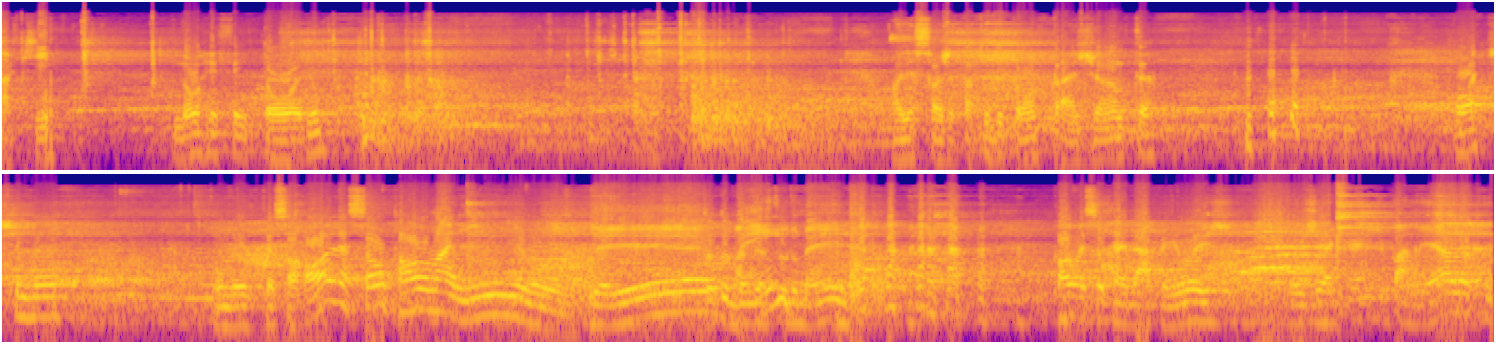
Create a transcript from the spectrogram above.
aqui no refeitório. Olha só, já tá tudo pronto pra janta. Ótimo. Vamos ver o pessoal. Olha só o Paulo Marinho. E aí? Tudo bem? Tudo bem? Qual vai ser o cardápio aí hoje? Hoje é carne de panela com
